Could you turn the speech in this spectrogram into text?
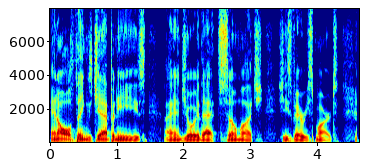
and all things Japanese. I enjoy that so much. She's very smart.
